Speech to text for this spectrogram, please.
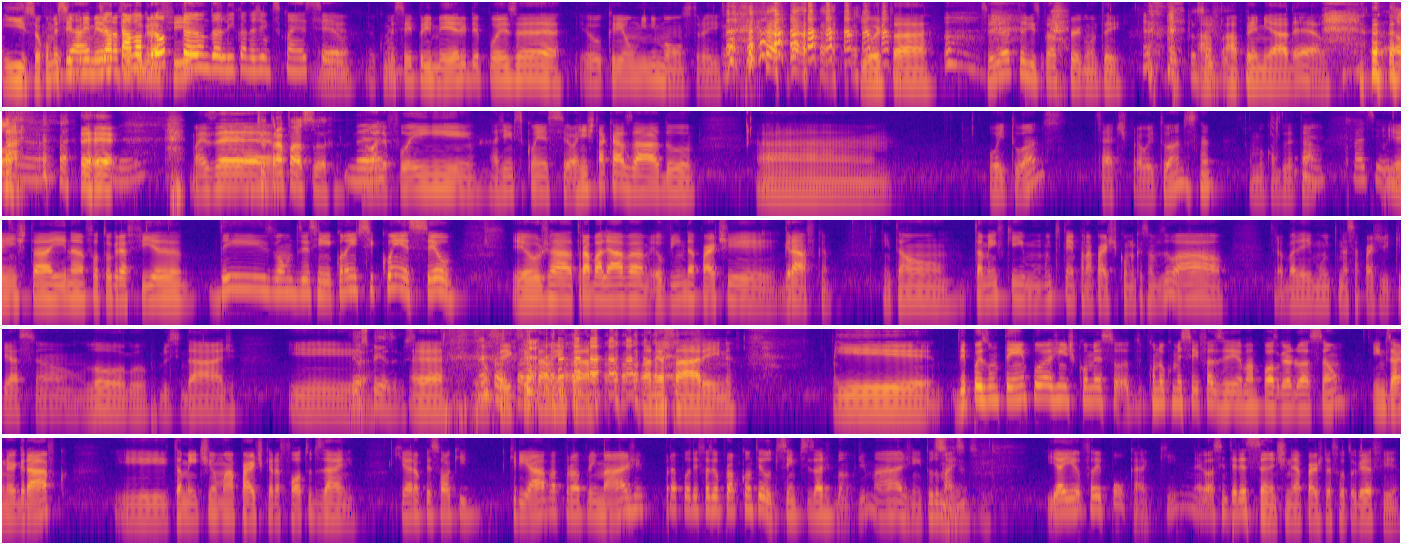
Isso, eu comecei já, primeiro já na tava fotografia. brotando ali quando a gente se conheceu. É, eu comecei primeiro e depois é, eu criei um mini monstro aí. que hoje tá. Você deve ter visto pelas perguntas aí. A, a premiada é ela. Olha lá, É. Mas é. te ultrapassou. Né? Olha, foi. em- A gente se conheceu. A gente tá casado há oito anos, sete para oito anos, né? Vamos completar. É, quase E a gente tá aí na fotografia desde, vamos dizer assim, quando a gente se conheceu, eu já trabalhava, eu vim da parte gráfica. Então, também fiquei muito tempo na parte de comunicação visual, trabalhei muito nessa parte de criação, logo, publicidade. E Meus pêsames. é, eu sei que você também tá, tá nessa área aí, né? E depois de um tempo a gente começou, quando eu comecei a fazer uma pós-graduação em designer gráfico e também tinha uma parte que era foto design, que era o pessoal que criava a própria imagem para poder fazer o próprio conteúdo, sem precisar de banco de imagem e tudo mais. Sim, sim. E aí eu falei, pô, cara, que negócio interessante, né, a parte da fotografia.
